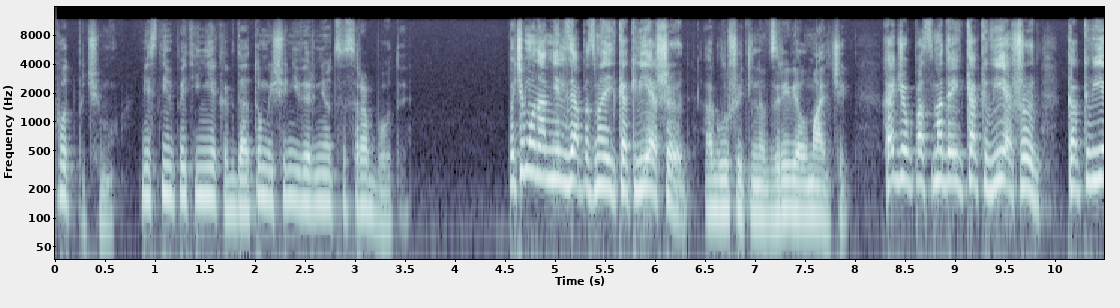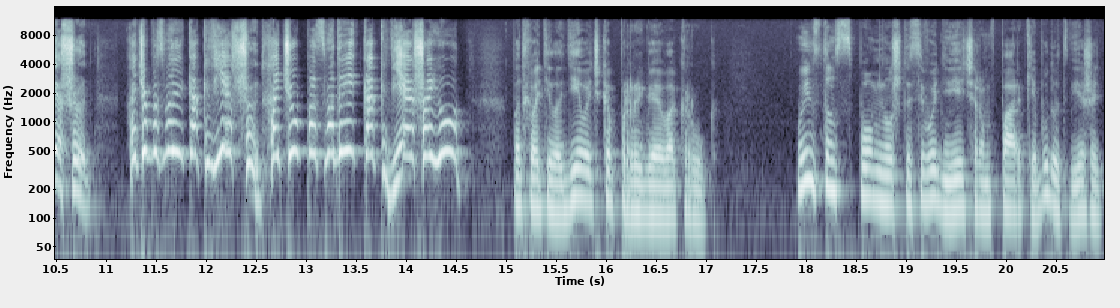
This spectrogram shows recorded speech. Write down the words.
Вот почему. Мне с ними пойти некогда, а Том еще не вернется с работы. «Почему нам нельзя посмотреть, как вешают?» – оглушительно взревел мальчик. «Хочу посмотреть, как вешают! Как вешают! Хочу посмотреть, как вешают! Хочу посмотреть, как вешают!» Подхватила девочка, прыгая вокруг. Уинстон вспомнил, что сегодня вечером в парке будут вешать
